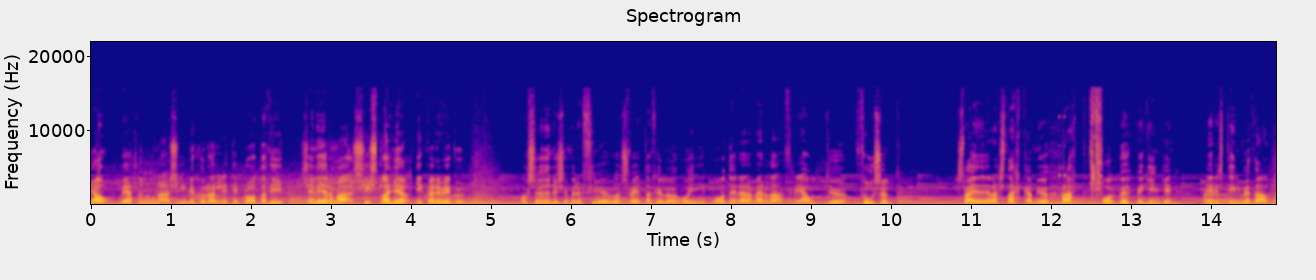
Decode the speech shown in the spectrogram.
Já, við ætlum núna að sína ykkur ölliti brota því sem við erum að sísla hér í hverju viku. Á Söðurnesjum eru fjögur sveitafélög og íbúðnir er að verða 30.000. Svæðið er að stækka mjög hratt og uppbyggingin er í stíl við það.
